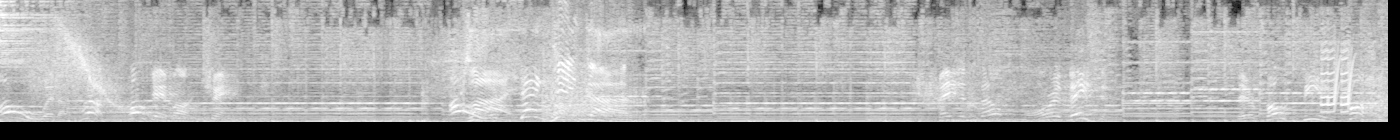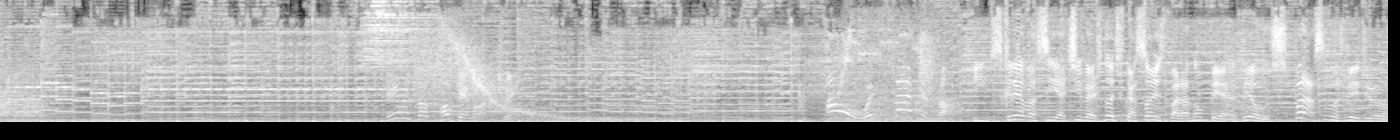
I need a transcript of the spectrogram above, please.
oh, and a rough Pokemon change. Oh, it's Gengar! It made itself more evasive. They're both being cautious. Here's a Pokemon trick. Inscreva-se e ative as notificações para não perder os próximos vídeos.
